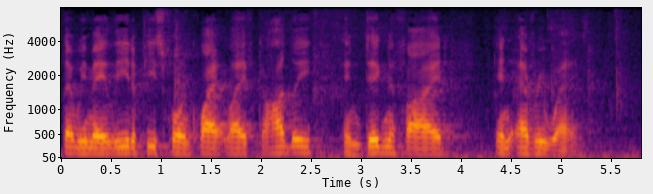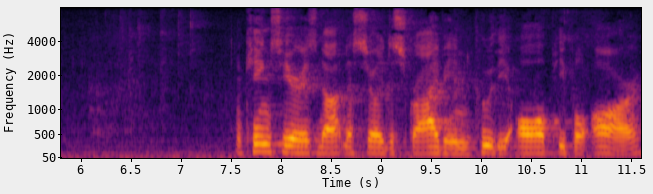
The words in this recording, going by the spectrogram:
that we may lead a peaceful and quiet life, godly and dignified in every way. And kings here is not necessarily describing who the all people are,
